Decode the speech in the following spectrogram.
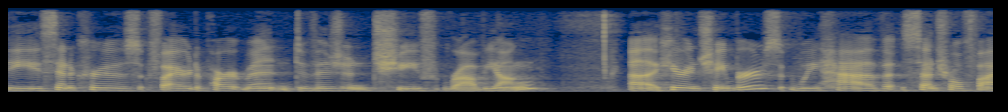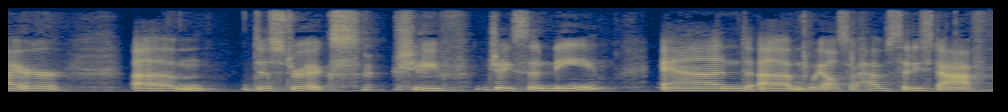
the Santa Cruz Fire Department Division Chief Rob Young. Uh, here in Chambers, we have Central Fire um, District's Chief Jason Nee, and um, we also have city staff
